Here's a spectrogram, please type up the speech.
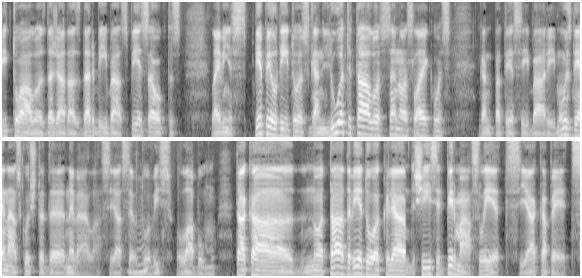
rituālos, dažādās darbībās piesauktas, lai viņas piepildītos gan ļoti tālos senos laikos, gan patiesībā arī mūsdienās, kurš tad eh, nevēlas jā, sev mm. to visu labumu. Tā kā no tāda viedokļa šīs ir pirmās lietas, jā, kāpēc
